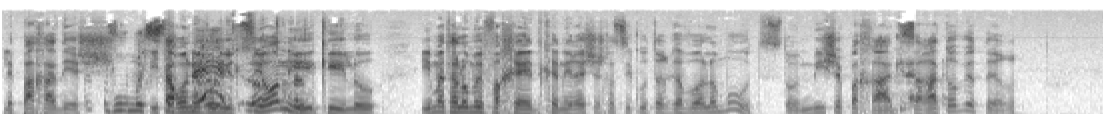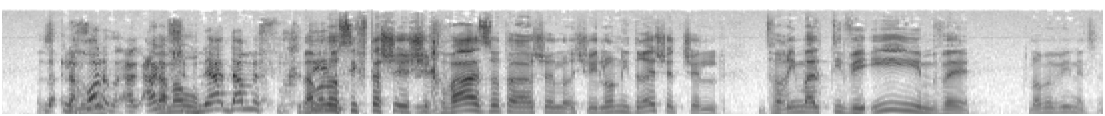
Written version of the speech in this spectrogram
לפחד יש יתרון לא, אבולוציוני, כאילו, אם אתה לא מפחד, כנראה שיש לך סיכוי יותר גבוה למות. זאת אומרת, מי שפחד, שרד טוב יותר. כאילו, נכון, אגב, שבני אדם מפחדים, למה להוסיף את השכבה הזאת שהיא לא נדרשת, של דברים על טבעיים, ו... לא מבין את זה.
